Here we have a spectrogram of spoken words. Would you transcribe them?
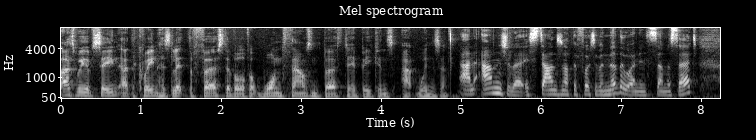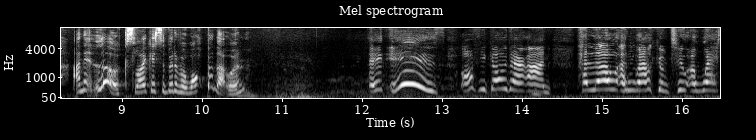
as we have seen, uh, the Queen has lit the first of over 1,000 birthday beacons at Windsor. And Angela is standing at the foot of another one in Somerset. And it looks like it's a bit of a whopper, that one. It is! Off you go there, Anne. Hello and welcome to a wet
